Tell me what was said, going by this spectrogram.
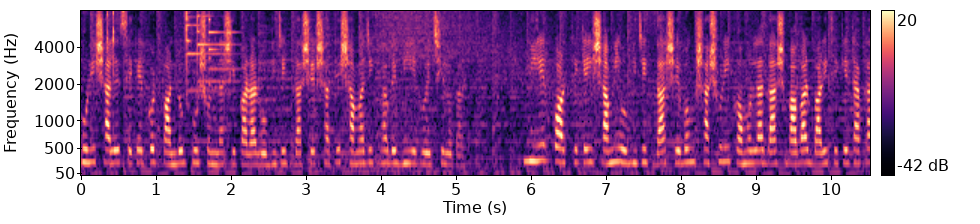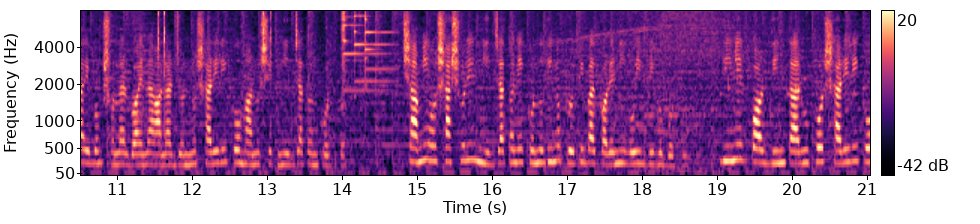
কুড়ি সালে সেকেরকোট পাণ্ডবপুর সন্ন্যাসী পাড়ার অভিজিৎ দাসের সাথে সামাজিকভাবে বিয়ে হয়েছিল তার। বিয়ের পর থেকেই স্বামী অভিজিৎ দাস এবং শাশুড়ি কমলা দাস বাবার বাড়ি থেকে টাকা এবং সোনার গয়না আনার জন্য শারীরিক ও মানসিক নির্যাতন করত। স্বামী ও শাশুড়ির নির্যাতনে কোনোদিনও প্রতিবাদ করেনি ওই গৃহবধূ। দিনের পর দিন তার উপর শারীরিক ও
